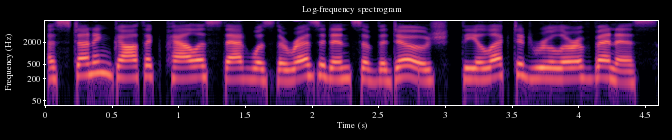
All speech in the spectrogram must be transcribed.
a stunning Gothic palace that was the residence of the Doge, the elected ruler of Venice.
